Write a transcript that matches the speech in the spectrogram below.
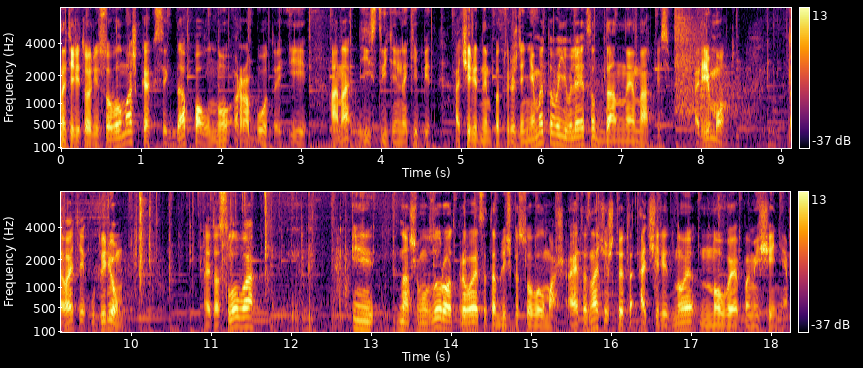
На территории Соволмаш, как всегда, полно работы, и она действительно кипит. Очередным подтверждением этого является данная надпись «Ремонт». Давайте уберем это слово, и нашему взору открывается табличка Соволмаш, а это значит, что это очередное новое помещение.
